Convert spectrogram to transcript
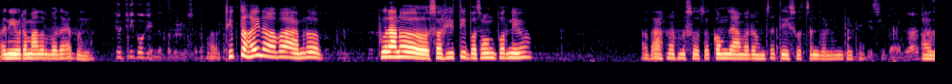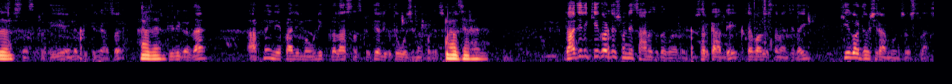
अनि एउटा मादल बजाए भयो। त्यो ठिक त होइन अब हाम्रो पुरानो संस्कृति बचाउनु पर्ने हो। अब आफ्नो आफ्नो सोच कम जामर हुन्छ त्यही सोच्छन् जसले पनि त्यही हजुर। हजुर। आफ्नै नेपाली मौलिक कला संस्कृति अलिकति ओझेला परेछ। हजुर हजुर। राज्यले के गर्दै सुन्ने चाहन्छ तपाईँहरूलाई? सरकारले तपाईँहरू जस्तो मान्छेलाई के गरिदिएपछि राम्रो हुन्छ जस्तो लाग्छ?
